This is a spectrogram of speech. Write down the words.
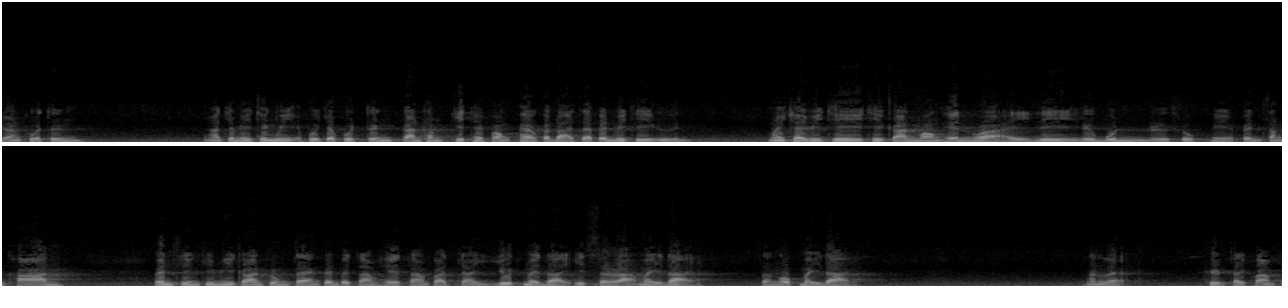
อย่างทั่วถึง อาจจะมีถึงวิผู้จะพูดถึงการทำจิตให้ผ่องแผ้วก็ได้ แต่เป็นวิธีอื่น ไม่ใช่วิธีที่การมองเห็นว่า ไอ้ดี หรือบุญหรือสุขนี่เป็นสังขารเป็นสิ่งที่มีการปรุงแต่งเป็นไปตามเหตุตามปัจจัยหยุดไม่ได้ อิสระไม่ได้ งบไม่ได้ นั่นแหละ คือใจความส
